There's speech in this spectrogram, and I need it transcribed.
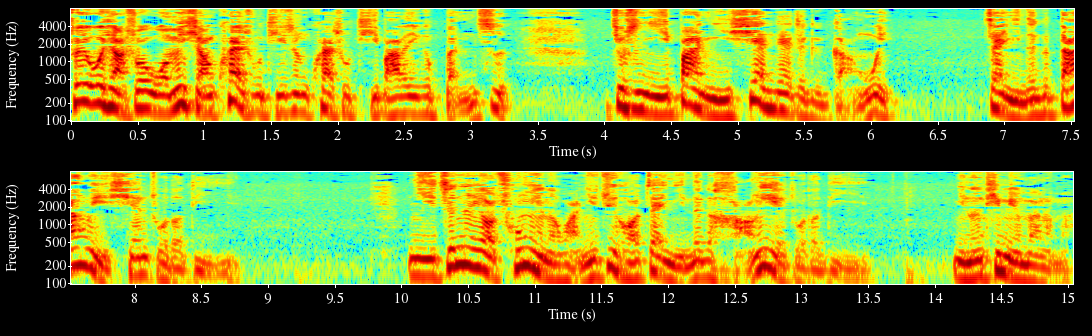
所以我想说，我们想快速提升、快速提拔的一个本质，就是你把你现在这个岗位，在你那个单位先做到第一。你真正要聪明的话，你最好在你那个行业做到第一。你能听明白了吗？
